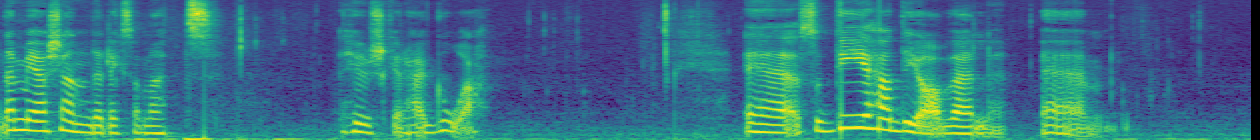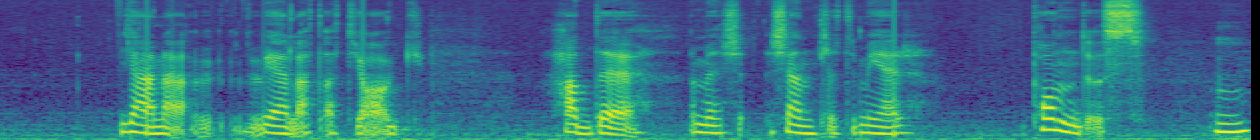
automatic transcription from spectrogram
nej men jag kände liksom att hur ska det här gå? Eh, så det hade jag väl eh, gärna velat att jag hade ja, men, känt lite mer pondus. Mm.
